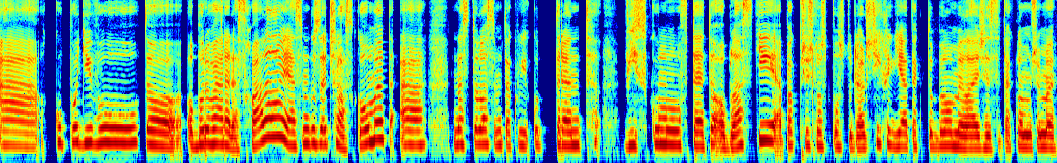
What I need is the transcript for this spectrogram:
a ku podivu to oborová rada schválila, já jsem to začala zkoumat a nastala jsem takový jako trend výzkumu v této oblasti a pak přišlo spoustu dalších lidí a tak to bylo milé, že si takhle můžeme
